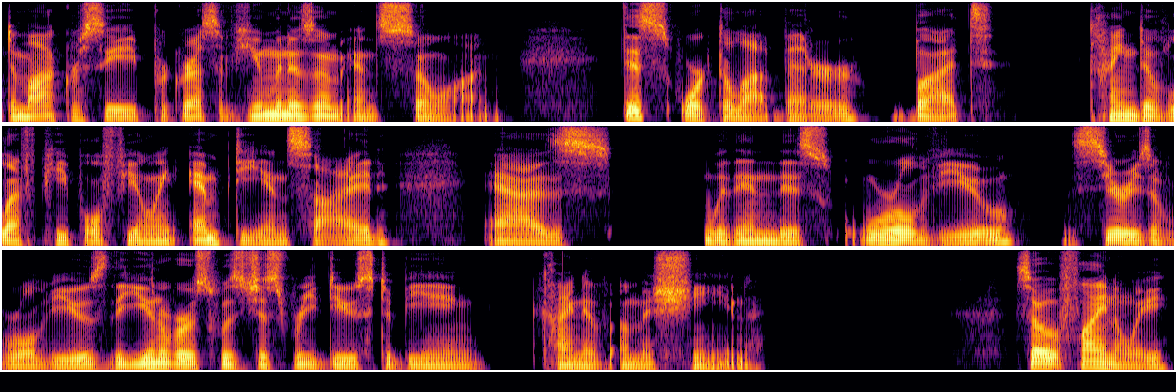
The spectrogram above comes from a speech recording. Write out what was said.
democracy, progressive humanism, and so on. This worked a lot better, but kind of left people feeling empty inside, as within this worldview, the series of worldviews, the universe was just reduced to being kind of a machine. So finally,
